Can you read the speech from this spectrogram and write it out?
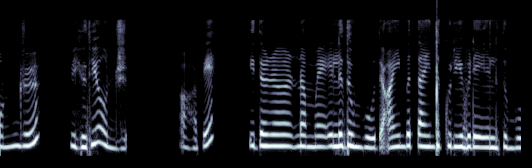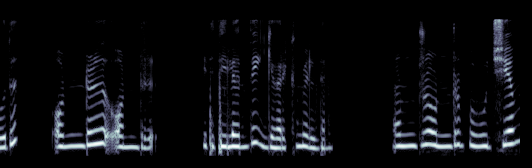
ஒன்று மிகுதி ஒன்று. ஆகவே இதை நம்ம எழுதும் போது ஐம்பத்தி ஐந்துக்குரிய எழுதும் போது ஒன்று ஒன்று. இறுதியிலிருந்து இங்கே வரைக்கும் எழுதணும். ஒன்று ஒன்று பூஜ்ஜியம்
